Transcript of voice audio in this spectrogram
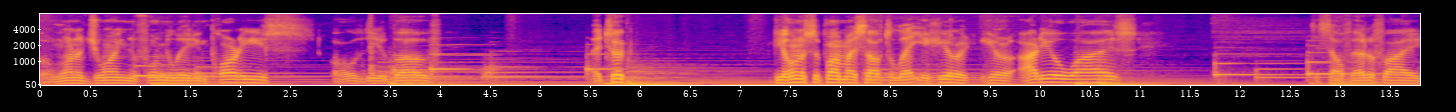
or want to join the formulating parties, all of the above. I took the onus upon myself to let you hear it here audio wise to self edify.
